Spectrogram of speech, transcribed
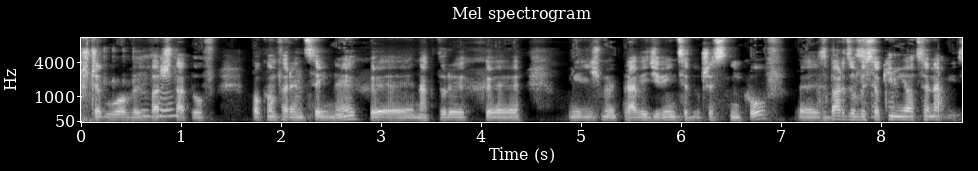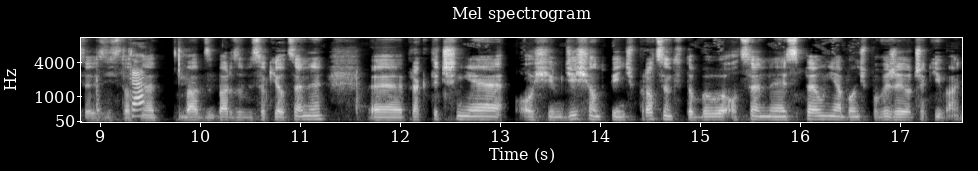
szczegółowych Mhm. warsztatów pokonferencyjnych, e, na których e, mieliśmy prawie 900 uczestników e, z bardzo wysokimi ocenami, co jest istotne. Bardzo, bardzo wysokie oceny. E, Praktycznie 85% to były oceny spełnia bądź powyżej oczekiwań,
